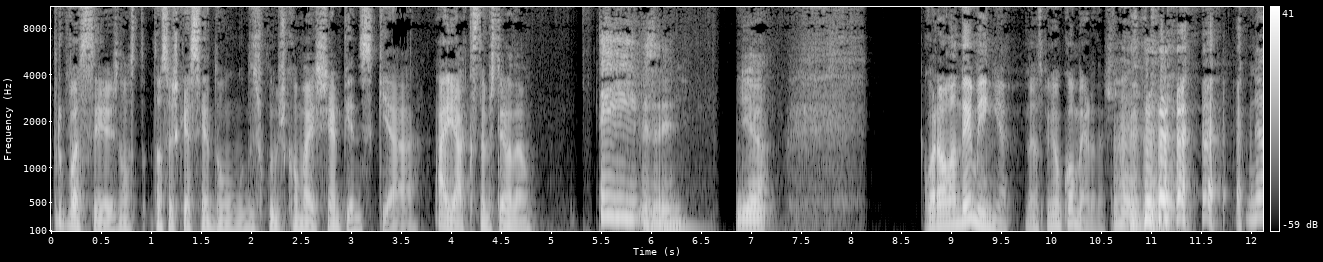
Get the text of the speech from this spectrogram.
porque vocês não se- estão-se a esquecer de um dos clubes com mais Champions que há. Ajax de Amsterdão. Ei, pois é. Yeah. Agora a Holanda é minha. Não se venham com merdas. Não,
